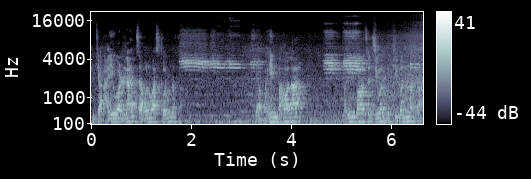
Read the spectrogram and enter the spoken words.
तुमच्या आईवडिलांचा वनवास करू नका. त्या बहीण भावाला बहीण भावाचं जीवन दुःखी बनू नका.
